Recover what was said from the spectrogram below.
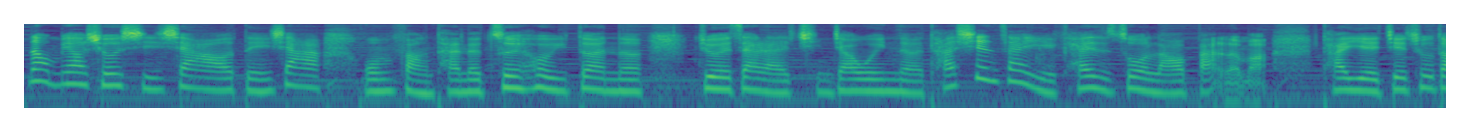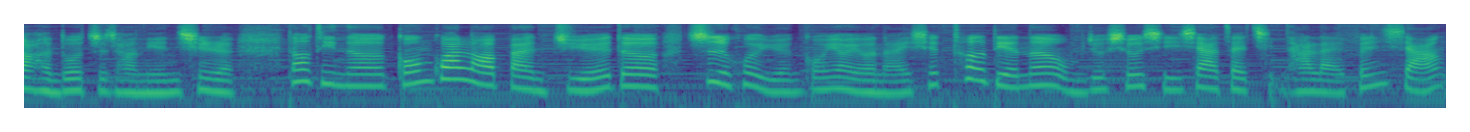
那我们要休息一下哦，等一下我们访谈的最后一段呢，就会再来请教 Winner。他现在也开始做老板了嘛，他也接触到很多职场年轻人，到底呢，公关老板觉得智慧员工要有哪一些特点呢？我们就休息一下，再请他来分享。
